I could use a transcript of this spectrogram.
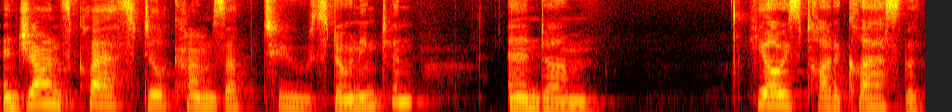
and John's class still comes up to Stonington. And um, he always taught a class the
